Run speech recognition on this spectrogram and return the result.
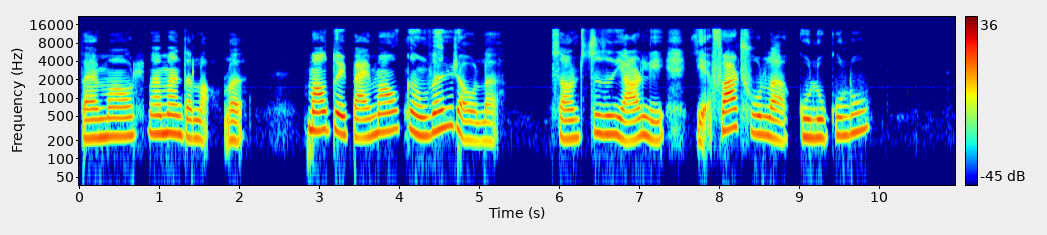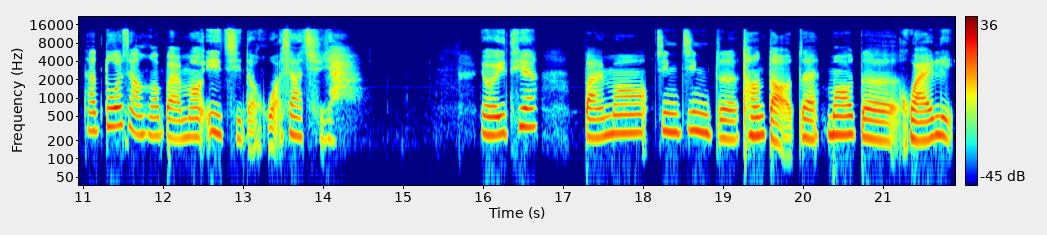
白猫慢慢的老了，猫对白猫更温柔了，嗓子眼里也发出了咕噜咕噜。它多想和白猫一起的活下去呀！有一天，白猫静静的躺倒在猫的怀里，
